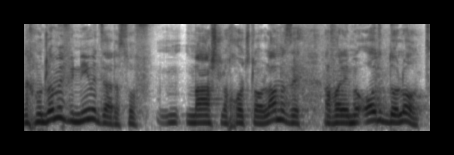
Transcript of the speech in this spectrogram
אנחנו עוד לא מבינים את זה עד הסוף, מה ההשלכות של העולם הזה, אבל הן מאוד גדולות.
